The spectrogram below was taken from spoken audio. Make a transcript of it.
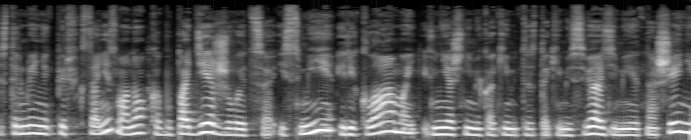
стремление к перфекционизму, оно как бы поддерживается и СМИ, и рекламой, и внешними какими-то такими связями и отношениями.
